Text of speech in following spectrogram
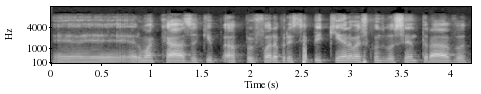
É, era uma casa que ah, por fora parecia pequena, mas quando você entrava,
